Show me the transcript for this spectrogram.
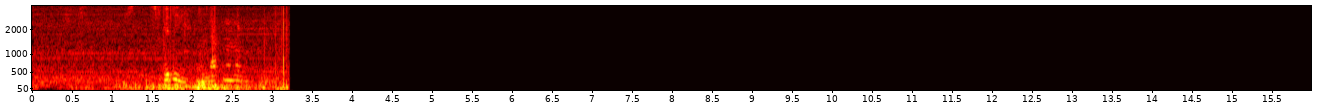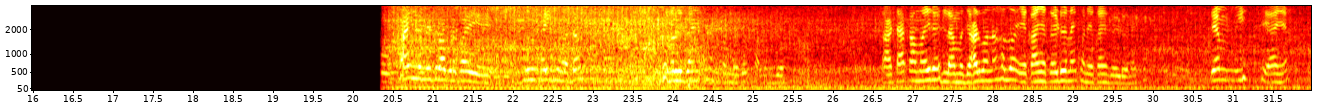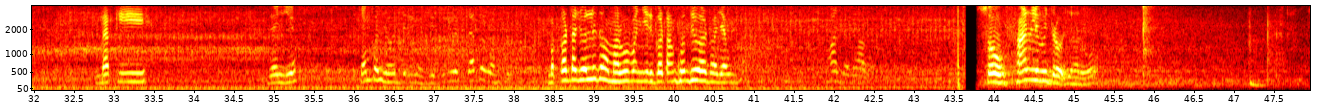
ફાઇનલી મિત્રો આપણે ભાઈ ફૂલ થઈ ગયું હતું. સોનાલી ગાય તમને દેખાડું, જો. આ ટાંકા માર્યા એટલે આમાં ઝાડવા હલો એક અહીંયા કડ્યો નાખ્યો ને એક અહીંયા કડ્યો નાખ્યો. સેમ ઈ જ છે અહીંયા. બાકી જઈ લ્યો. સિમ્પલ દિવસ કટા જોઈ લીધો મારા પપ્પા જરી કટા ખોદી વાટવા જવું સો ફાઇનલી મિત્રો, યાર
